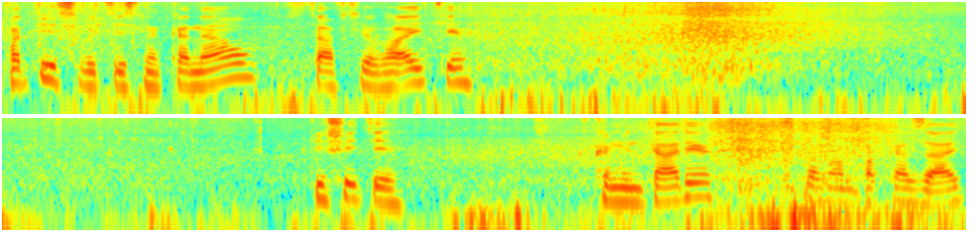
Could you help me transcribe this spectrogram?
Подписывайтесь на канал, ставьте лайки. Пишите в комментариях, что вам показать.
